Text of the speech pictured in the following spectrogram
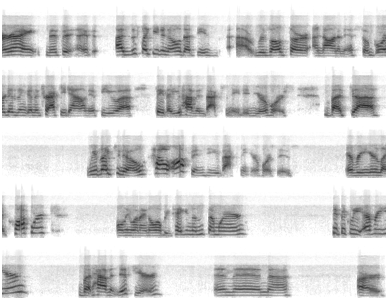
All right, this is, I'd just like you to know that these uh, results are anonymous. So Gord isn't going to track you down if you uh, say that you haven't vaccinated your horse. But uh, We'd like to know how often do you vaccinate your horses? Every year like clockwork? Only when I know I'll be taking them somewhere? Typically every year, but haven't this year. And then uh, our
